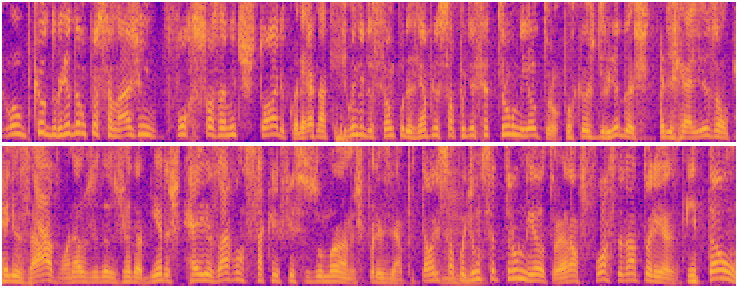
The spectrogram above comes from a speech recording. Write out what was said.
porque o druida é um personagem forçosamente histórico, né? Na segunda edição por exemplo, ele só podia ser true neutro, porque os druidas, eles realizam, realizavam, né, os druidas verdadeiros, realizavam sacrifícios humanos, por exemplo. Então eles só uhum. podiam ser true neutro, era a força da natureza. Então,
